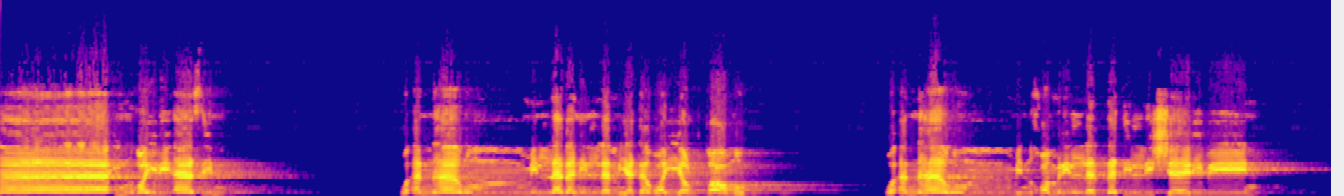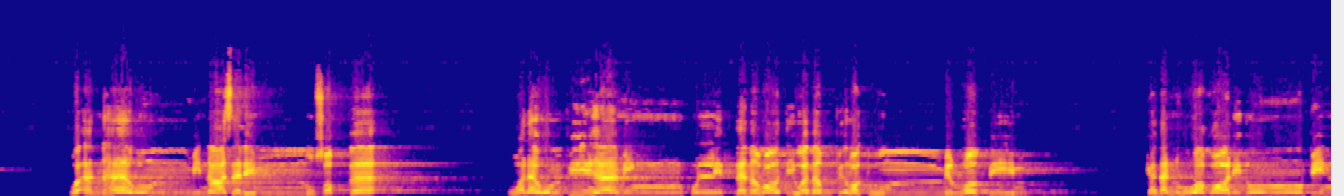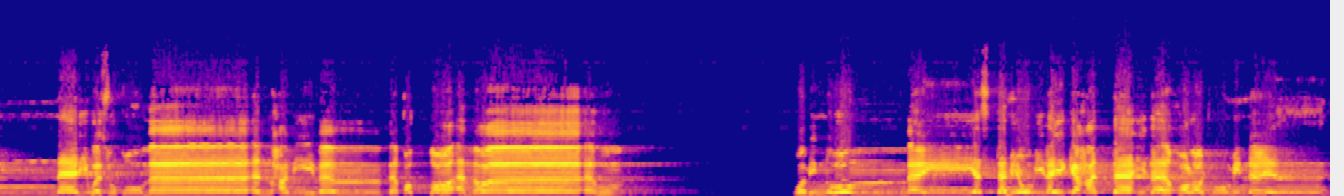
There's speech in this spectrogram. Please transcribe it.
ماء غير آس وأنهار من لبن لم يتغير طعمه وأنهار من خمر لذة للشاربين وأنهار من عسل مصفى ولهم فيها من كل الثمرات ومغفرة من ربهم كمن هو خالد في النار وسقوا ماء حميما فقطع أمعاءهم ومنهم من يستمع إليك حتى إذا خرجوا من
